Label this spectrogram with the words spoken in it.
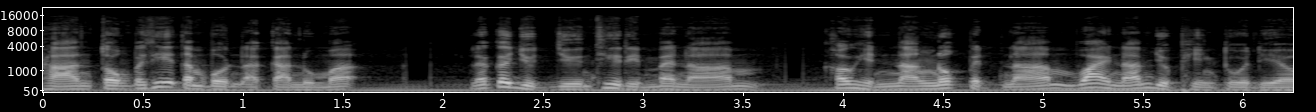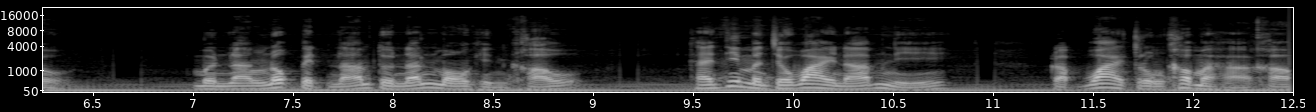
พรานตรงไปที่ตำบลอาการนุมะ แล้วก็หยุดยืนที่ริมแม่น้ำเขาเห็นนางนกเป็ดน้ำว่ายน้ำอยู่เพียงตัวเดียว เมื่อนางนกเป็ดน้ำตัวนั้นมองเห็นเขา แทนที่มันจะว่ายน้ำหนี กลับว่ายตรงเข้ามาหาเขา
